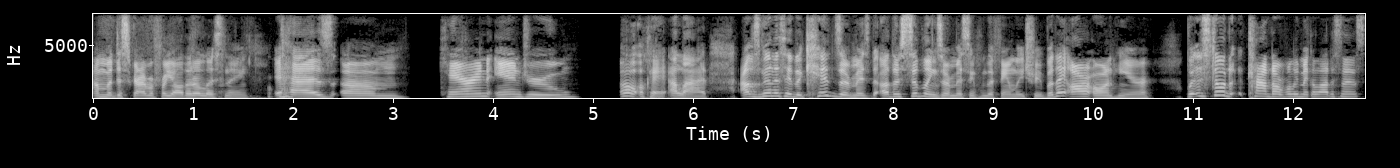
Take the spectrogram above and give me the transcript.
I'm gonna describe it for y'all that are listening. It has um Karen, Andrew. Oh, okay, I lied. I was gonna say the kids are missing. The other siblings are missing from the family tree, but they are on here. But it still kind of don't really make a lot of sense.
